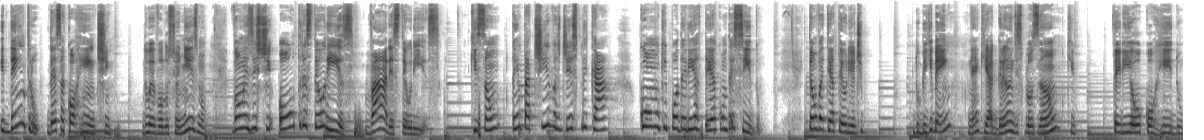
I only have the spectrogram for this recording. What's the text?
E dentro dessa corrente do evolucionismo vão existir outras teorias, várias teorias, que são tentativas de explicar como que poderia ter acontecido. Então vai ter a teoria de, do Big Bang, né, que é a grande explosão que teria ocorrido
